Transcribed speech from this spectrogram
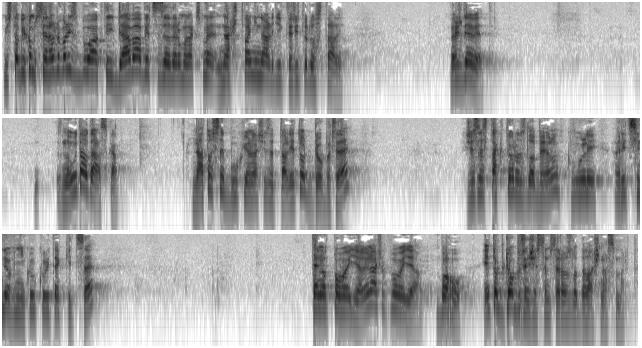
Místo, abychom se radovali z Boha, který dává věci zadarmo, tak jsme naštvaní na lidi, kteří to dostali. Verš 9. Znovu ta otázka. Na to se Bůh Jonáše zeptal, je to dobře, že se takto rozlobil kvůli ricinovníku, kvůli té kytce? Ten odpověděl, Jonáš odpověděl, Bohu, je to dobře, že jsem se rozlobil až na smrt.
